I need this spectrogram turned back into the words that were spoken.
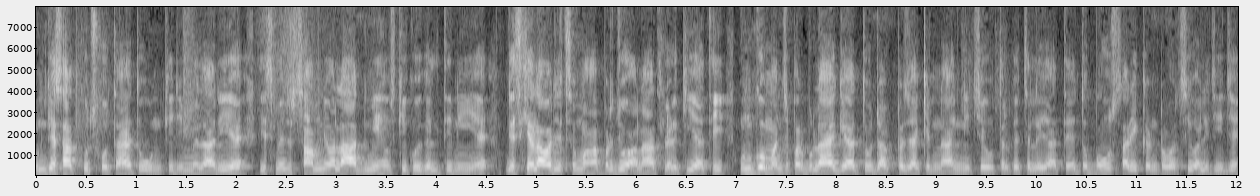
उनके साथ कुछ होता है तो उनकी ज़िम्मेदारी है। इसमें जो सामने वाला आदमी है, उसकी कोई गलती नहीं है। इसके अलावा जैसे वहाँ पर जो अनाथ लड़कियाँ थी, उनको मंच पर बुलाया गया तो डॉक्टर जाकिर नायक नीचे उतर के चले जाते हैं। तो बहुत सारी कंट्रोवर्सी वाली चीज़ें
